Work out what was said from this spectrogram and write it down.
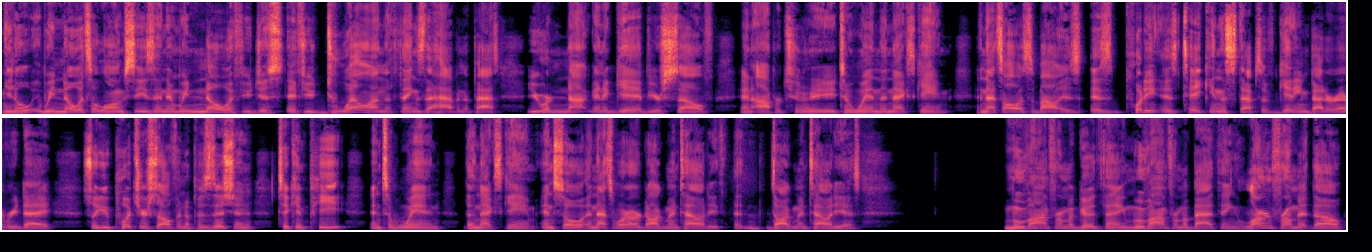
you know we know it's a long season and we know if you just if you dwell on the things that happened in the past you are not going to give yourself an opportunity to win the next game. And that's all it's about is is putting is taking the steps of getting better every day. So you put yourself in a position to compete and to win the next game. And so and that's what our dog mentality dog mentality is move on from a good thing move on from a bad thing learn from it though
